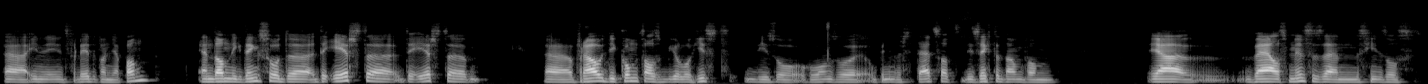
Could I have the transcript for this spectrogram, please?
eh, in, in het verleden van Japan. En dan, ik denk zo, de, de eerste, de eerste eh, vrouw die komt als biologist, die zo gewoon zo op de universiteit zat, die zegt er dan van, ja, wij als mensen zijn misschien zelfs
